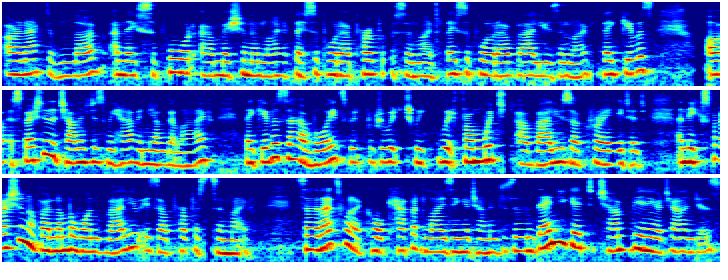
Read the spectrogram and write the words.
are an act of love and they support our mission in life. They support our purpose in life. They support our values in life. They give us uh, especially the challenges we have in younger life they give us our voids which, which we which, from which our values are created. And the expression of our number one value is our purpose in life. So that's what i call capitalizing your challenges. And then you get to championing your challenges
